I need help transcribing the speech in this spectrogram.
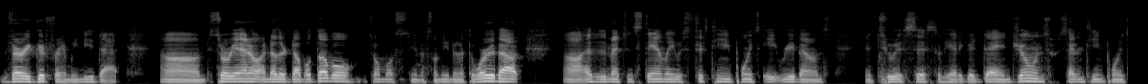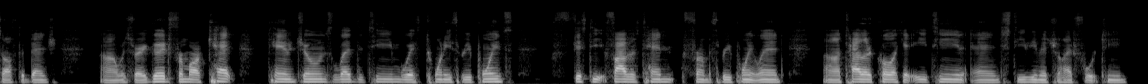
very good for him. We need that. Um, Soriano, another double double. It's almost you know something you don't have to worry about. Uh, as we mentioned, Stanley was 15 points, eight rebounds, and two assists, so he had a good day. And Jones, 17 points off the bench, uh, was very good for Marquette. Kam Jones led the team with 23 points, 55 of 10 from three point land. Uh, Tyler Kolek at 18 and Stevie Mitchell had 14.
